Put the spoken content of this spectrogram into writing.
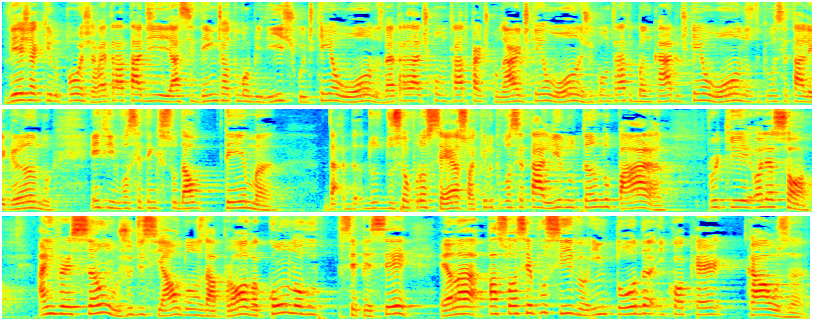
veja aquilo, poxa, vai tratar de acidente automobilístico, de quem é o ônus, vai tratar de contrato particular, de quem é o ônus, de contrato bancário, de quem é o ônus, do que você está alegando. Enfim, você tem que estudar o tema da, do, do seu processo, aquilo que você está ali lutando para. Porque, olha só, a inversão judicial do ônus da prova com o novo CPC, ela passou a ser possível em toda e qualquer causa.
